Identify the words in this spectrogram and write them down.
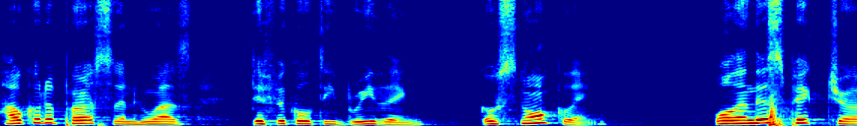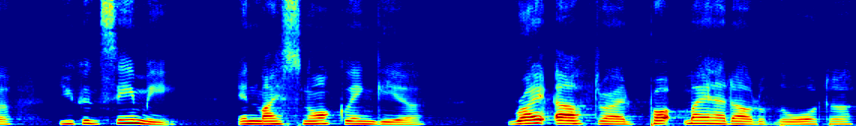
how could a person who has difficulty breathing go snorkeling? Well, in this picture, you can see me in my snorkeling gear right after I had popped my head out of the water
